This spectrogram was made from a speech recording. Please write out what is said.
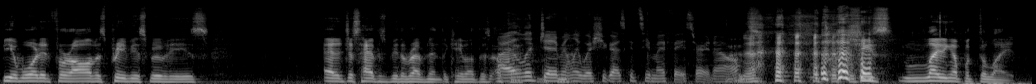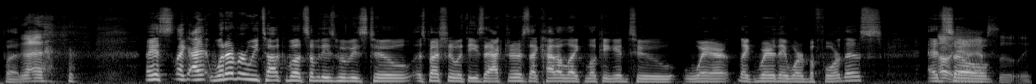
be awarded for all of his previous movies. And it just happens to be The Revenant that came out this. I legitimately wish you guys could see my face right now. she's lighting up with delight, but. I guess like I whatever we talk about some of these movies too, especially with these actors, I kind of like looking into where like where they were before this, and oh so yeah, absolutely.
